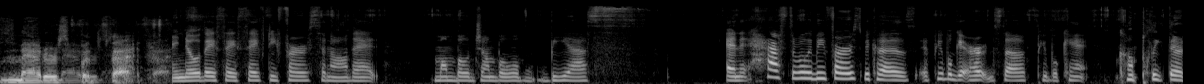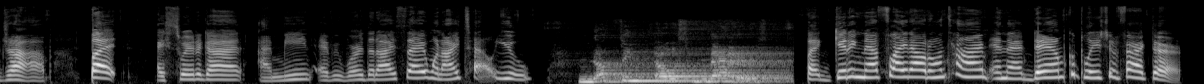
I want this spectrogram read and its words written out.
matters but that. I know they say safety first and all that, mumbo jumbo BS. And it has to really be first because if people get hurt and stuff, people can't complete their job. But I swear to God, I mean every word that I say when I tell you. Nothing else matters. But getting that flight out on time and that damn completion factor,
